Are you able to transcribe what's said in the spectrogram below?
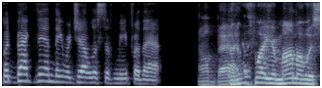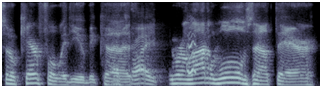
But back then they were jealous of me for that. I'll And bet. that's why your mama was so careful with you because That's right. there were a lot of wolves out there.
